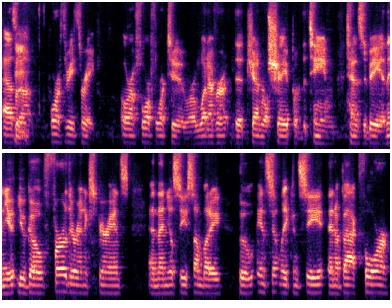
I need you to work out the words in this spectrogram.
as a hmm. four-three-three or a four-four-two or whatever the general shape of the team tends to be. And then you you go further in experience, and then you'll see somebody who instantly can see in a back four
